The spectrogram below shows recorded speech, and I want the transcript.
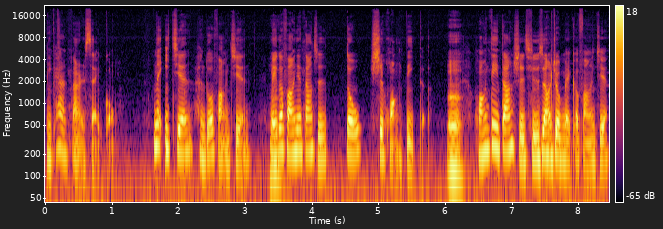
你看凡尔赛宫那一间很多房间，每个房间当时都是皇帝的。嗯，皇帝当时其实上就每个房间，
